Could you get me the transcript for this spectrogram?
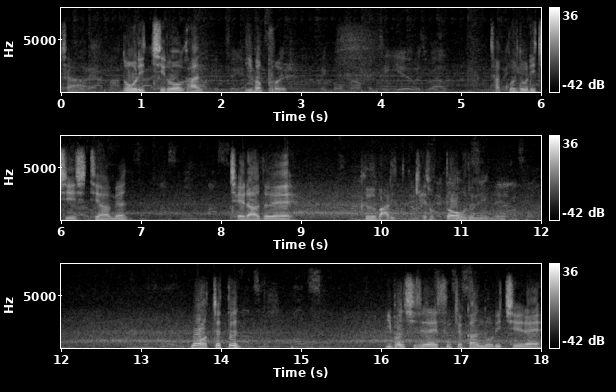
자, 노리치로 간 리버풀. 자꾸 노리치 시티 하면 제라드의 그 말이 계속 떠오르는데 뭐 어쨌든 이번 시즌에 승격한 노리치의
